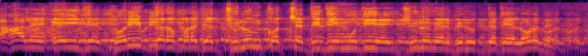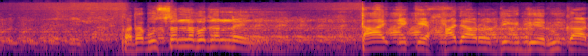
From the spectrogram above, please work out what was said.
তাহলে এই যে গরিবদের উপরে যে জুলুম করছে দিদি মুদি, এই জুলুমের বিরুদ্ধে দিয়ে লড়বে। কথা বুঝছেন না বোঝেন নেই? তাই একে হাজারো দিক দিয়ে রুকার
